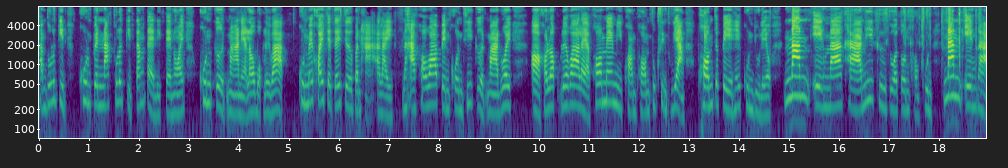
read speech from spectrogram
ทำธุรกิจ คุณเป็นนักธุรกิจตั้งแต่เด็กแต่น้อย คุณเกิดมาเนี่ยเราบอกเลยว่า คุณไม่ค่อยจะได้เจอปัญหาอะไรนะคะ เพราะว่าเป็นคนที่เกิดมาด้วย เอ่อเขาเรียกว่าอะไรอะพ่อแม่มีความพร้อมทุกสิ่งทุกอย่าง พร้อมจะเปย์ให้คุณอยู่แล้ว นั่นเองนะคะนี่คือตัวตนของคุณ นั่นเองค่ะ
